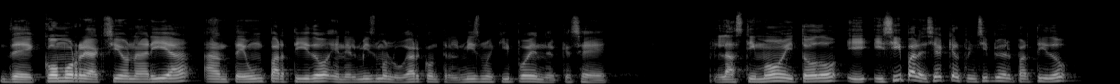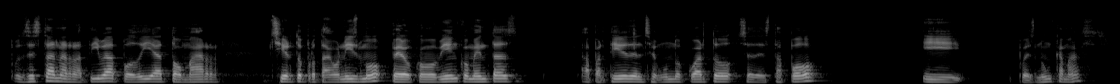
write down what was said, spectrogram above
de cómo reaccionaría ante un partido en el mismo lugar contra el mismo equipo en el que se lastimó y todo. Y, y sí parecía que al principio del partido, pues esta narrativa podía tomar cierto protagonismo, pero como bien comentas, a partir del segundo cuarto se destapó y pues nunca más.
